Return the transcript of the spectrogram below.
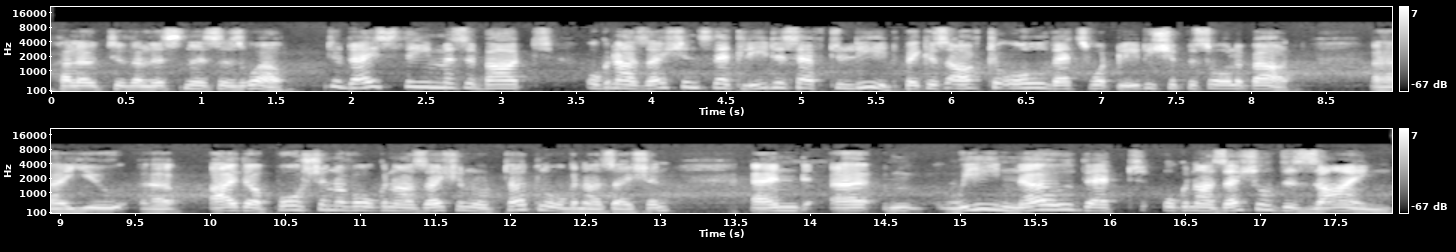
hello to the listeners as well. Today's theme is about organizations that leaders have to lead, because after all, that's what leadership is all about. Uh, you uh, either a portion of organization or total organization and uh, we know that organizational design,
